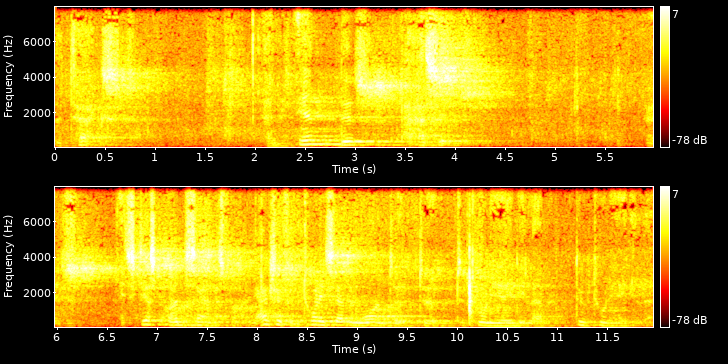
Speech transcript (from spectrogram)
the text. And in this passage, it's it's just unsatisfying. Actually, from 27.1 to, to, to 28.11, through 28.11.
